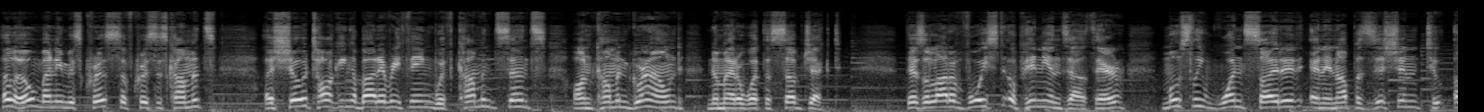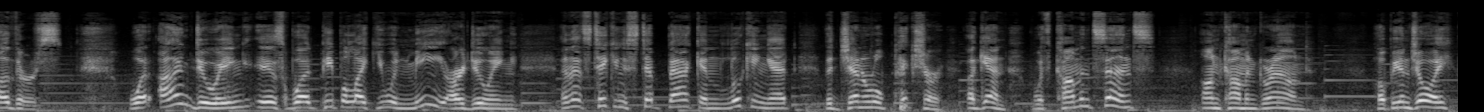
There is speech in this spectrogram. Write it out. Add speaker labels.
Speaker 1: Hello, my name is Chris of Chris's Comments, a show talking about everything with common sense on common ground, no matter what the subject. There's a lot of voiced opinions out there, mostly one sided and in opposition to others. What I'm doing is what people like you and me are doing, and that's taking a step back and looking at the general picture, again, with common sense on common ground. Hope you enjoy.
